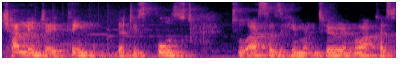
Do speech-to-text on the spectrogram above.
challenge, I think, that is posed to us as humanitarian workers.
